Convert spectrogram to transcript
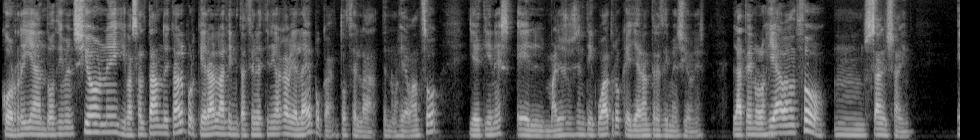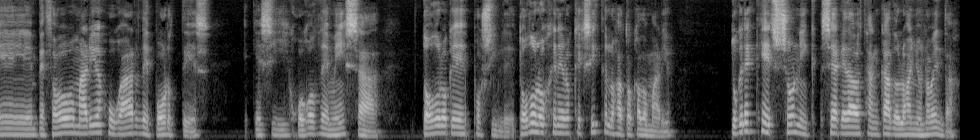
corría en dos dimensiones, iba saltando y tal, porque eran las limitaciones técnicas que había en la época. Entonces la tecnología avanzó y ahí tienes el Mario 64 que ya eran tres dimensiones. La tecnología avanzó, mm, Sunshine. Eh, empezó Mario a jugar deportes, que si juegos de mesa, todo lo que es posible, todos los géneros que existen los ha tocado Mario. ¿Tú crees que Sonic se ha quedado estancado en los años 90?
